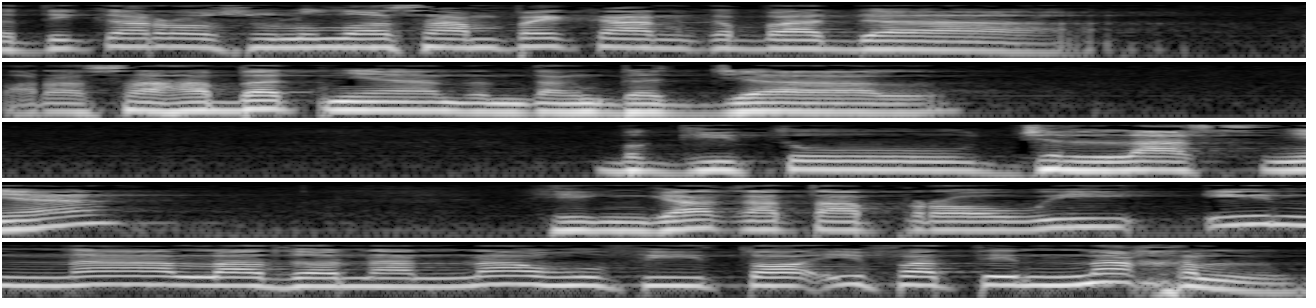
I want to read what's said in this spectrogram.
ketika Rasulullah sampaikan kepada para sahabatnya tentang dajjal begitu jelasnya Hingga kata perawi inna ladhonannahu fi ta'ifatin nakhl.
